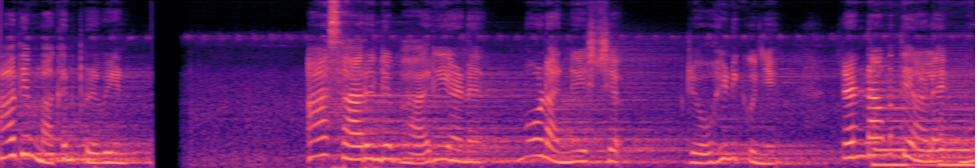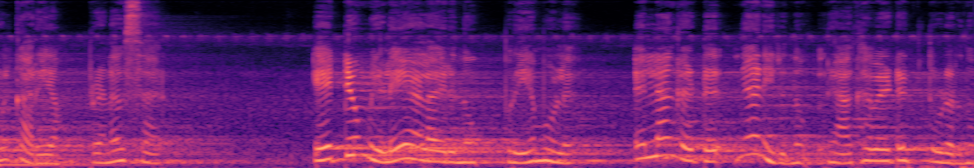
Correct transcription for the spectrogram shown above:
ആദ്യം മകൻ പ്രവീൺ. ആ സാറിന്റെ ഭാര്യയാണ് മോൾ അന്വേഷിച്ച രോഹിണി കുഞ്ഞ്. രണ്ടാമത്തെ ആളെ മോൾക്കറിയാം പ്രണവ് സാർ. ഏറ്റവും ഇളയയാളായിരുന്നു പ്രിയമോൾ. എല്ലാം കേട്ട് ഞാനിരുന്നു രാഘവേട്ടൻ തുടർന്നു.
